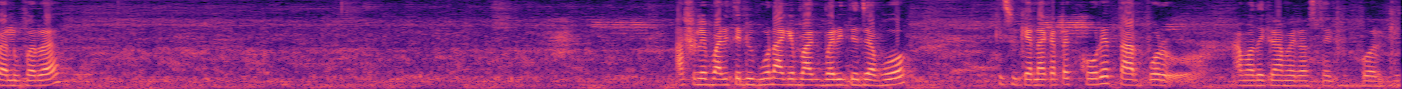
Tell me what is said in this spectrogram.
বালুপাড়া। আসলে বাড়িতে ঢুকবো না আগে বাগ বাড়িতে যাব কিছু কেনাকাটা করে তারপর আমাদের গ্রামের রাস্তায় ঢুকবো আর কি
